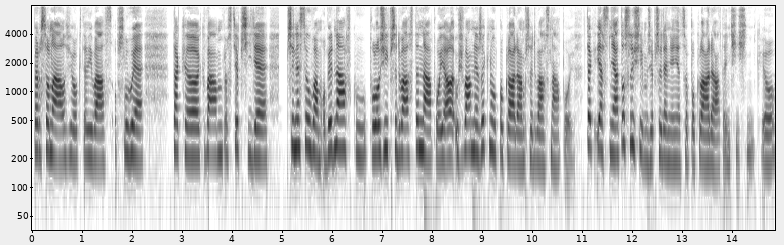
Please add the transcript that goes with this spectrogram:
personál, že jo, který vás obsluhuje, tak eh, k vám prostě přijde, přinesou vám objednávku, položí před vás ten nápoj, ale už vám neřeknou, pokládám před vás nápoj. Tak jasně, já to slyším, že přede mě něco pokládá ten číšník, jo.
